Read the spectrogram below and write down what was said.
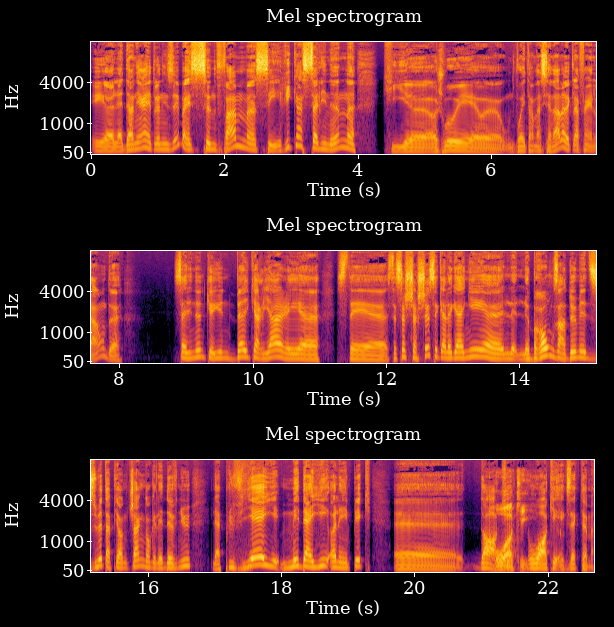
Et euh, la dernière intronisée, ben, c'est une femme, c'est Rika Salinen, qui a joué au niveau international avec la Finlande. Salinen qui a eu une belle carrière et euh, c'était ça que je cherchais, c'est qu'elle a gagné le, bronze en 2018 à Pyeongchang, donc elle est devenue la plus vieille médaillée olympique au hockey. Au hockey, exactement.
